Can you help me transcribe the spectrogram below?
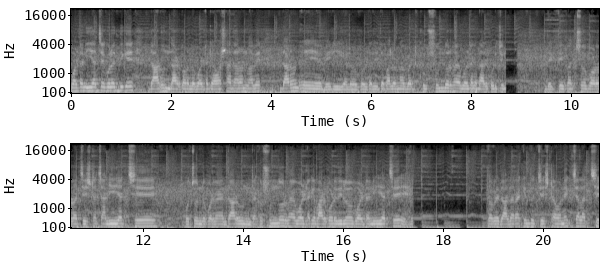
বলটা নিয়ে যাচ্ছে গোলের দিকে। দারুণ দাঁড় করালো বলটাকে অসাধারণভাবে। দারুণ, এ, বেরিয়ে গেল, গোলটা দিতে পারল না বাট খুব সুন্দরভাবে বলটাকে দাঁড় করেছিল দেখতেই পাচ্ছ, বড়রা চেষ্টা চালিয়ে যাচ্ছে। প্রচণ্ড পরিমাণে দারুণ, দেখো সুন্দরভাবে বলটাকে বার করে দিল, বলটা নিয়ে যাচ্ছে। তবে দাদারা কিন্তু চেষ্টা অনেক চালাচ্ছে,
